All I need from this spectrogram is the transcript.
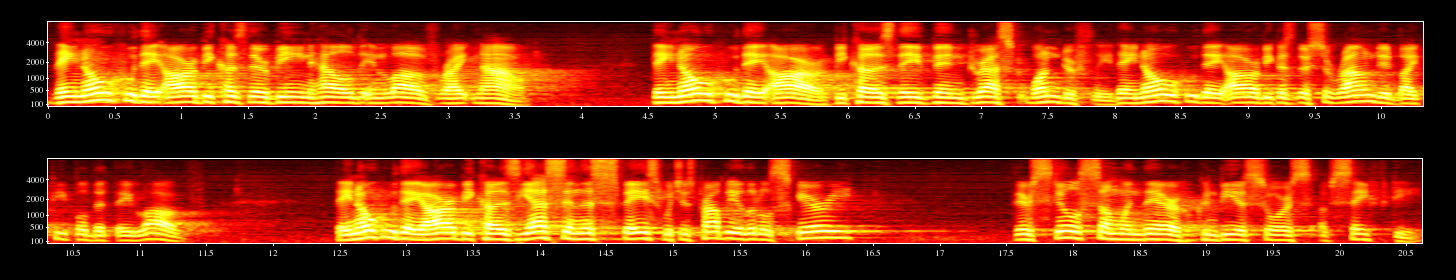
They know who they are because they're being held in love right now. They know who they are because they've been dressed wonderfully. They know who they are because they're surrounded by people that they love. They know who they are because, yes, in this space, which is probably a little scary, there's still someone there who can be a source of safety.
